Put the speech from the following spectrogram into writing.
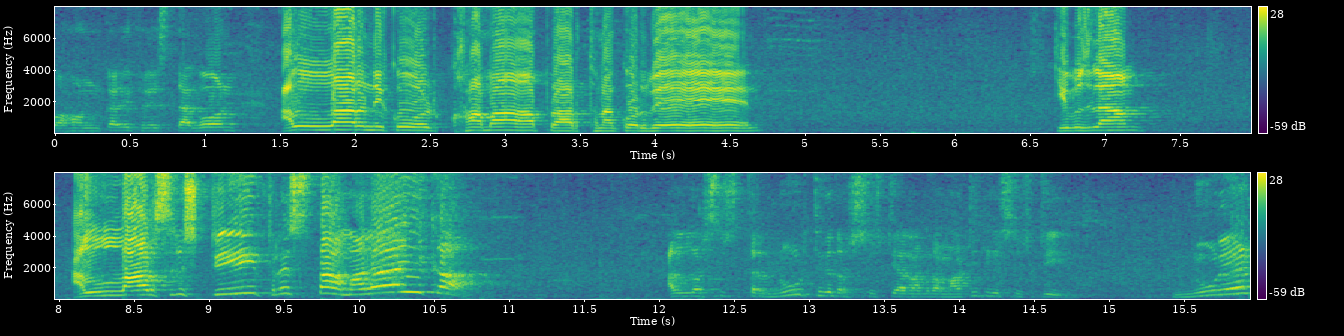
বহনকারী ফেরেস্তাগণ আল্লাহর নিকট ক্ষমা প্রার্থনা করবেন। কি বুঝলাম? আল্লাহর সৃষ্টি ফেরেস্তা মালাইকা। আল্লাহর সৃষ্টি তার নূর থেকে তার সৃষ্টি, আর আমরা মাটি থেকে সৃষ্টি। নূরের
